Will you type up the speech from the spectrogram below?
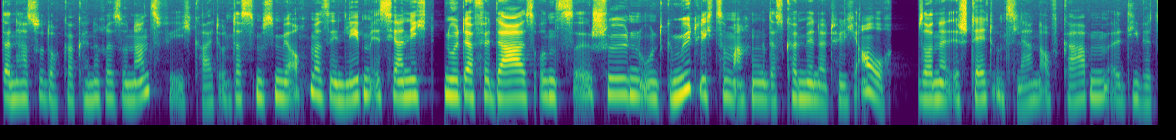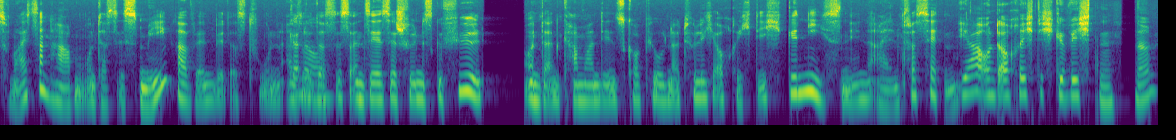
Dann hast du doch gar keine Resonanzfähigkeit. Und das müssen wir auch mal sehen. Leben ist ja nicht nur dafür da, es uns äh, schön und gemütlich zu machen. Das können wir natürlich auch. Sondern es stellt uns Lernaufgaben, äh, die wir zu meistern haben. Und das ist mega, wenn wir das tun. Also genau. das ist ein sehr, sehr schönes Gefühl. Und dann kann man den Skorpion natürlich auch richtig genießen in allen Facetten. Ja, und auch richtig gewichten. Ne?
